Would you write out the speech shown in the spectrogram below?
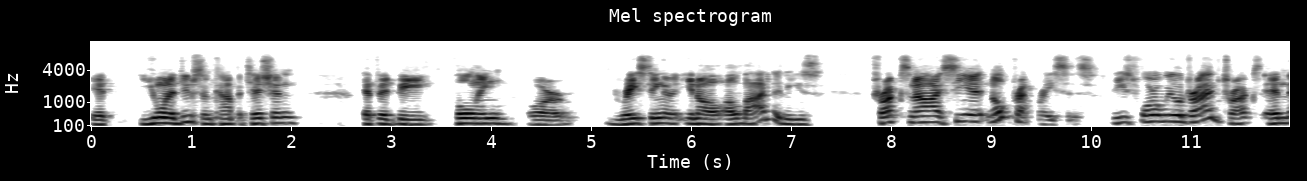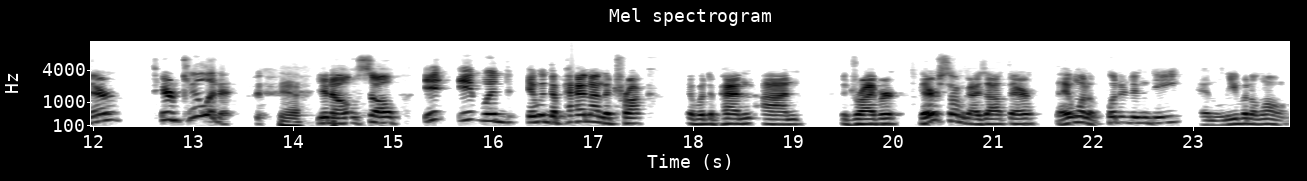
if you want to do some competition, if it be pulling or racing, you know, a lot of these trucks now I see it no prep races. These four wheel drive trucks, and they're they're killing it. Yeah. You know, so it it would it would depend on the truck. It would depend on the driver. There's some guys out there they want to put it in D and leave it alone.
